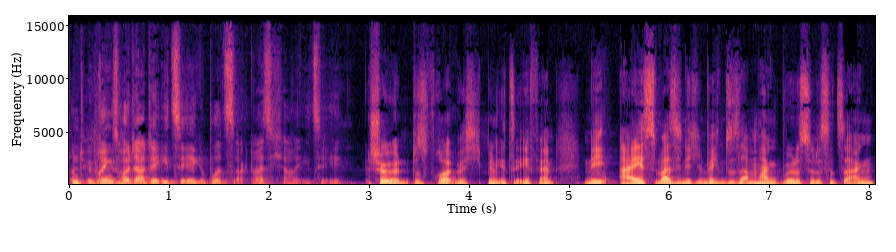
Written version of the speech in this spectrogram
Und übrigens, heute hat der ICE Geburtstag, 30 Jahre. ICE. Schön, das freut mich. Ich bin ICE-Fan. Nee, Eis, weiß ich nicht, in welchem Zusammenhang würdest du das jetzt sagen?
